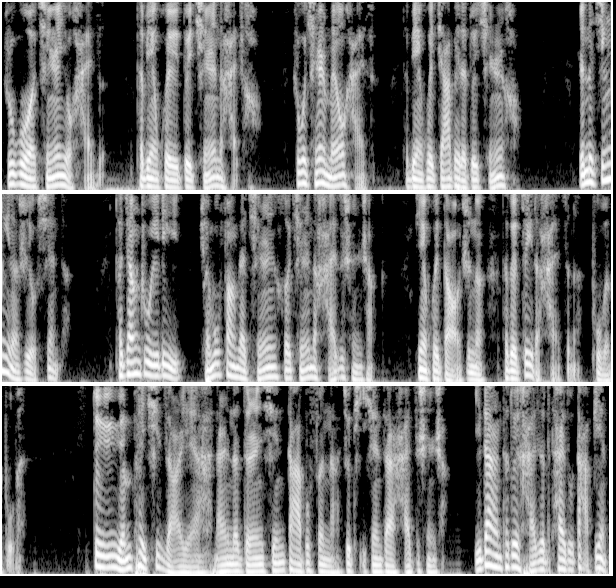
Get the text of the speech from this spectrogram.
如果情人有孩子，他便会对情人的孩子好；如果情人没有孩子，他便会加倍的对情人好，人的精力呢是有限的，他将注意力全部放在情人和情人的孩子身上，便会导致呢他对自己的孩子呢不闻不问。对于原配妻子而言啊，男人的责任心大部分呢就体现在孩子身上。一旦他对孩子的态度大变，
